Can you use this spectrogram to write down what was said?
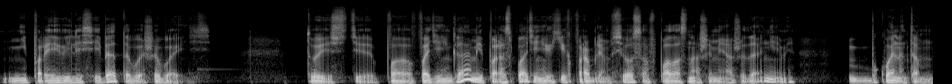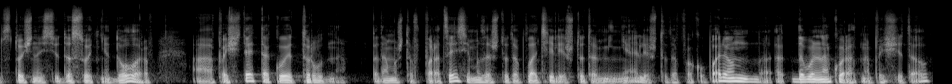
не проявили себя, то вы ошибаетесь. То есть э, по, по деньгам и по расплате никаких проблем. Все совпало с нашими ожиданиями. Буквально там с точностью до сотни долларов. А посчитать такое трудно. Потому что в процессе мы за что-то платили, что-то меняли, что-то покупали. Он а, довольно аккуратно посчитал.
